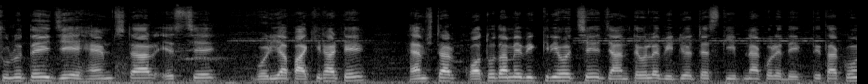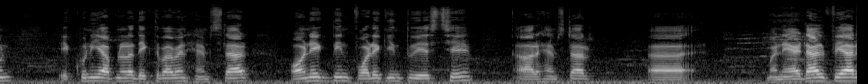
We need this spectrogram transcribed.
শুরুতেই যে হ্যামস্টার এসছে গড়িয়া পাখির হাটে। হ্যামস্টার কত দামে বিক্রি হচ্ছে জানতে হলে ভিডিওটা স্কিপ না করে দেখতে থাকুন। এক্ষুনি আপনারা দেখতে পাবেন হ্যামস্টার অনেক দিন পরে কিন্তু এসছে আর হ্যামস্টার মানে অ্যাডাল্ট পেয়ার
